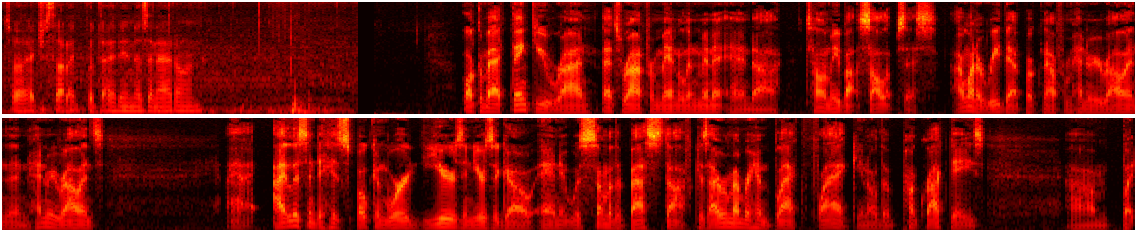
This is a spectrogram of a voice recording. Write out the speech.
So I just thought I'd put that in as an add on. Welcome back. Thank you, Ron. That's Ron from Mandolin Minute and uh, telling me about solipsis. I want to read that book now from Henry Rollins. And Henry Rollins, I, listened to his spoken word years and years ago, and it was some of the best stuff because I remember him Black Flag, you know, the punk rock days. Um, but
